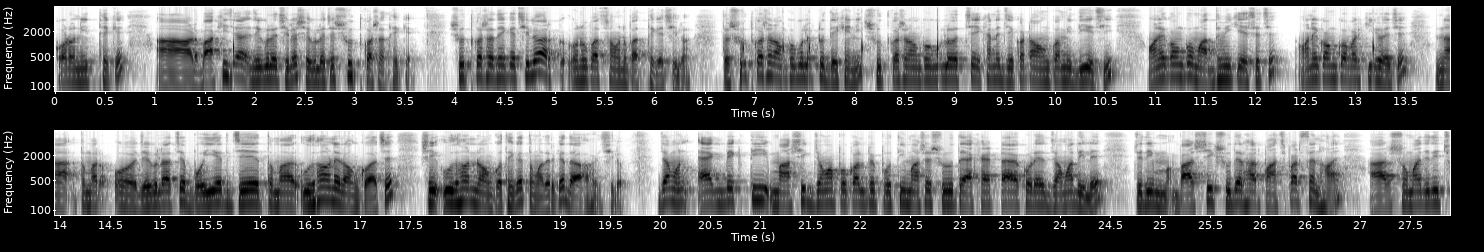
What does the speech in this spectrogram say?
করণীর থেকে। আর বাকি যা, যেগুলো ছিল সেগুলো হচ্ছে সুদ কষা থেকে। সুদ কষা থেকে ছিল আর অনুপাত সমানুপাত থেকে ছিল। তো সুদ কষার অঙ্কগুলো একটু দেখে নিই। সুদ কষার অঙ্কগুলো হচ্ছে এখানে যে কটা অঙ্ক আমি দিয়েছি, অনেক অঙ্ক মাধ্যমিকে এসেছে। অনেক অঙ্ক আবার কি হয়েছে? না, তোমার যেগুলো আছে বইয়ের যে তোমার উদাহরণের অঙ্ক আছে, সেই উদাহরণের অঙ্ক থেকে তোমাদেরকে দেওয়া হয়েছিল। যেমন, এক ব্যক্তি মাসিক জমা প্রকল্পে প্রতি মাসের শুরুতে এক হাজার টাকা করে জমা দিলে যদি বার্ষিক সুদের হার পাঁচ পার্সেন্ট হয় আর সময় যদি ছ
